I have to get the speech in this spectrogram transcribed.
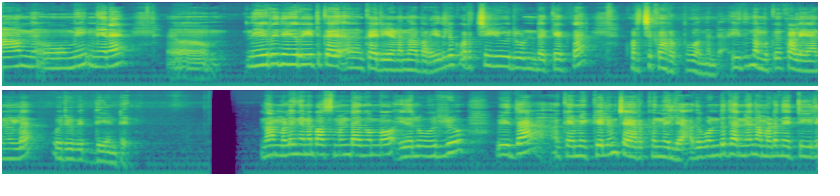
ആ ഭൂമി ഇങ്ങനെ നീറി നീറിയിട്ട് കരിയണം എന്നാണ് പറയുക. ഇതിൽ കുറച്ച് ഈ ഒരു ഉണ്ടയ്ക്കൊക്കെ കുറച്ച് കറുപ്പ് വന്നിട്ടുണ്ട്. ഇത് നമുക്ക് കളയാനുള്ള ഒരു വിദ്യയുണ്ട്. നമ്മളിങ്ങനെ ഭസ്മം ഉണ്ടാകുമ്പോൾ ഇതിൽ ഒരു വിധ കെമിക്കലും ചേർക്കുന്നില്ല. അതുകൊണ്ട് തന്നെ നമ്മുടെ നെറ്റിയിൽ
